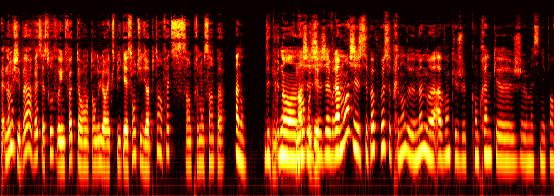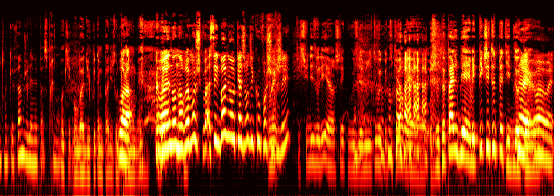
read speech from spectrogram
Bah, non, mais je sais pas, en fait, ça se trouve, une fois que tu as entendu leur explication, tu diras putain, en fait, c'est un prénom sympa. Ah non. Non, non, j'ai vraiment, je sais pas pourquoi ce prénom, de même euh, avant que je comprenne que je m'assignais pas en tant que femme, je l'aimais pas ce prénom. Ok, bon bah du coup t'aimes pas du tout le prénom, mais. ouais, non, non, vraiment, c'est une bonne occasion du coup pour changer. Je suis désolée, hein, je sais que vous y avez mis tout votre petit cœur, mais euh, je peux pas le blairer, mais depuis que j'ai toute petite, donc. Ouais, ouais, ouais.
